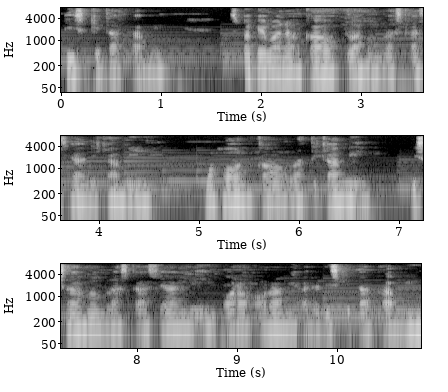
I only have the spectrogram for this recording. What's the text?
di sekitar kami. Sebagaimana Engkau telah membelas kasihani kami, Mohon kau latih kami bisa membelas kasihani orang-orang yang ada di sekitar kami,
